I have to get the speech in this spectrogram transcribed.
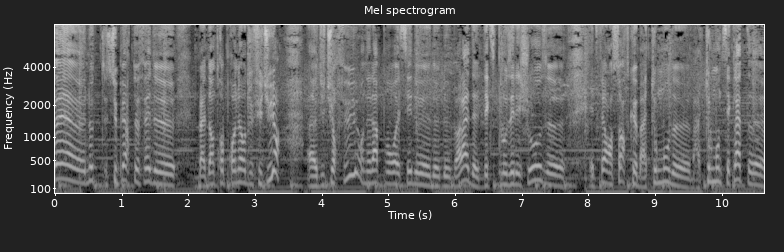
euh, notre super te fait de bah, d'entrepreneur du futur, euh, du turfu. On est là pour essayer de, de, de voilà d'exploser les choses euh, et de faire en sorte que bah, tout le monde euh, bah, tout le monde s'éclate euh,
